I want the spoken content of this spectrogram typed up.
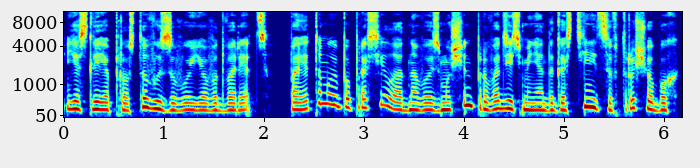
если я просто вызову ее во дворец. Поэтому и попросила одного из мужчин проводить меня до гостиницы в трущобах,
